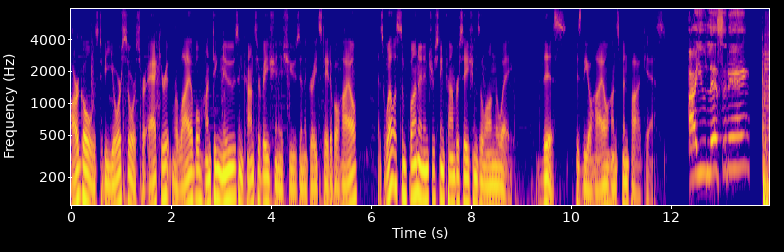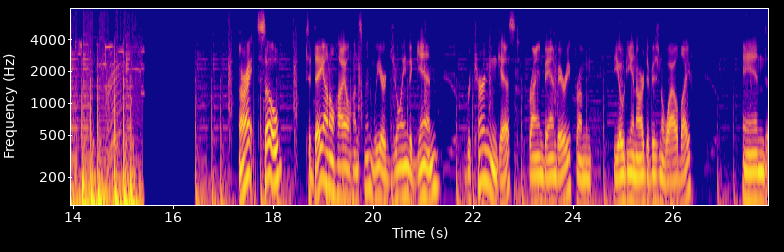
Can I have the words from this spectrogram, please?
Our goal is to be your source for accurate and reliable hunting news and conservation issues in the great state of Ohio, as well as some fun and interesting conversations along the way. This is the Ohio Huntsman Podcast. Are you listening? All right, so today on Ohio Huntsman, we are joined again, returning guest, Brian Banbury from the ODNR Division of Wildlife. And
